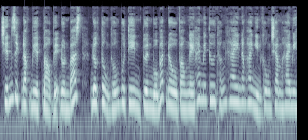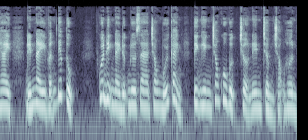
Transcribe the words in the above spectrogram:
Chiến dịch đặc biệt bảo vệ Donbass được Tổng thống Putin tuyên bố bắt đầu vào ngày 24 tháng 2 năm 2022, đến nay vẫn tiếp tục. Quyết định này được đưa ra trong bối cảnh tình hình trong khu vực trở nên trầm trọng hơn.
